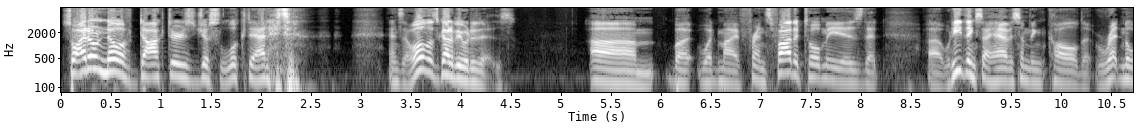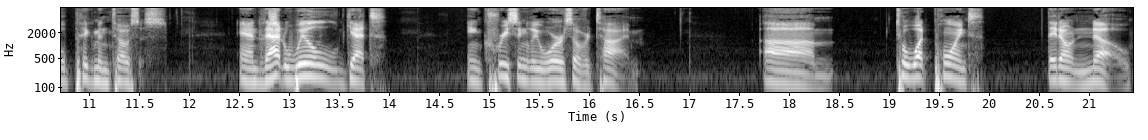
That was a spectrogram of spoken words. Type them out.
so I don't know if doctors just looked at it and said, "Well, that's got to be what it is." Um, but what my friend's father told me is that uh, what he thinks I have is something called retinal pigmentosis, and that will get increasingly worse over time. Um, to what point they don't know.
